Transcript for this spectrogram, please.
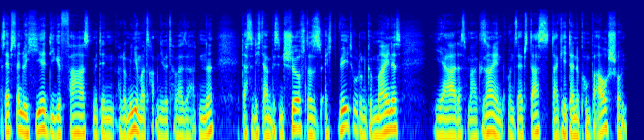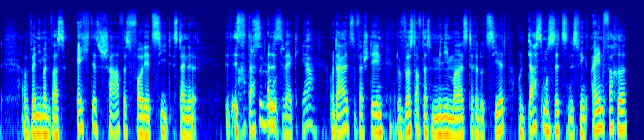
selbst wenn du hier die Gefahr hast mit den Aluminiumattrappen, die wir teilweise hatten, ne, dass du dich da ein bisschen schürfst, dass es echt wehtut und gemein ist, ja, das mag sein. Und selbst das, da geht deine Pumpe auch schon. Aber wenn jemand was echtes, scharfes vor dir zieht, ist deine ist Absolut. das alles weg. Ja. Und da halt zu verstehen, du wirst auf das Minimalste reduziert und das muss sitzen. Deswegen einfache,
